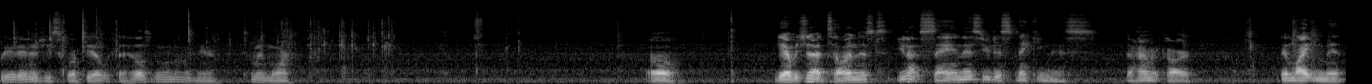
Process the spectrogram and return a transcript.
Weird energy, Scorpio. What the hell's going on here? Tell me more. Oh. Yeah, but you're not telling this. You're not saying this. You're just thinking this. The Hermit card. Enlightenment.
